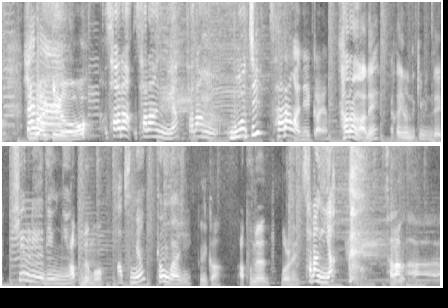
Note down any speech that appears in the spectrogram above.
신고할게요. 사랑 사랑이야? 사랑 뭐지? 사랑 아닐까요? 사랑 안 해? 약간 이런 느낌인데 니은이요? 아프면 뭐? 아프면 병원 가야지. 그러니까 아프면 뭘 해? 사랑이 약? 사랑 아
